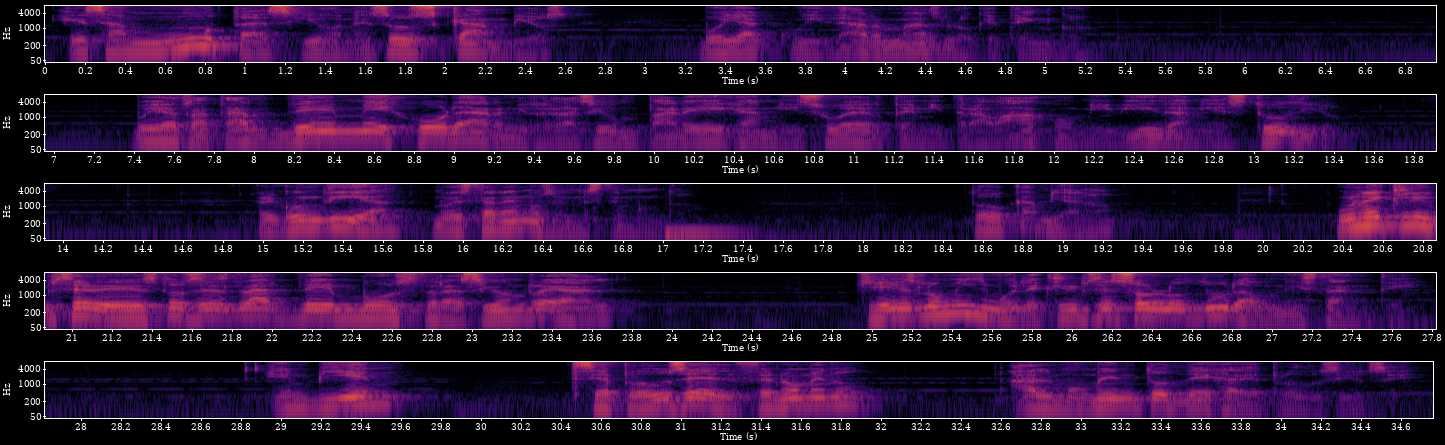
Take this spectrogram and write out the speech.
esa mutación, esos cambios, voy a cuidar más lo que tengo. Voy a tratar de mejorar mi relación pareja, mi suerte, mi trabajo, mi vida, mi estudio. Algún día no estaremos en este mundo. Todo cambia, ¿no? Un eclipse de estos es la demostración real que es lo mismo, el eclipse solo dura un instante. En bien se produce el fenómeno, al momento deja de producirse.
